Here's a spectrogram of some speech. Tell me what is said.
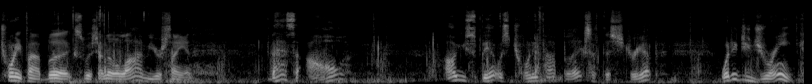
25 bucks, which I know a lot of you are saying, that's all? All you spent was 25 bucks at the strip? What did you drink?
